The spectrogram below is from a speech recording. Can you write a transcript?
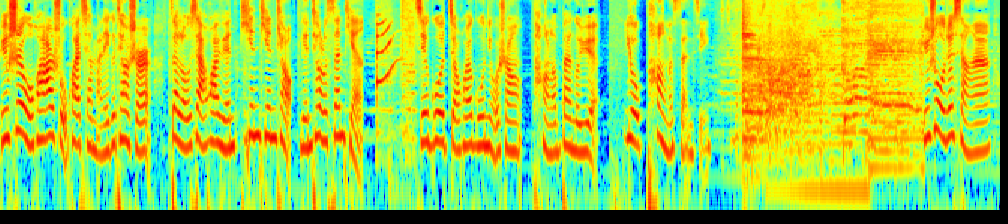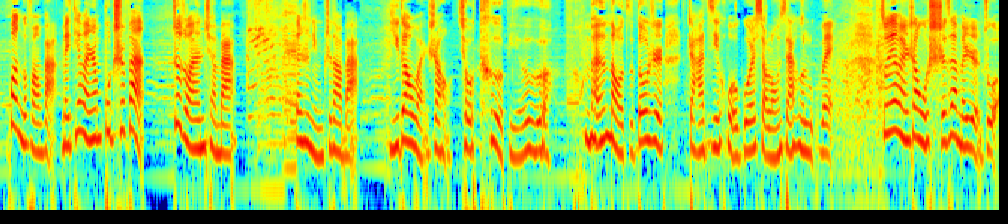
于是我花二十五块钱买了一个跳绳，在楼下花园天天跳，连跳了三天，结果脚踝骨扭伤，躺了半个月。又胖了三斤，于是我就想啊，换个方法，每天晚上不吃饭，这总安全吧？但是你们知道吧，一到晚上就特别饿，满脑子都是炸鸡、火锅、小龙虾和卤味。昨天晚上我实在没忍住，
